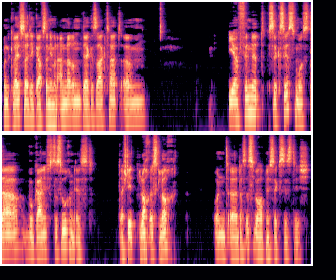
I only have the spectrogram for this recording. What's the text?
Und gleichzeitig gab es dann jemand anderen, der gesagt hat, ähm, ihr findet Sexismus da, wo gar nichts zu suchen ist. Da steht Loch ist Loch und äh, das ist überhaupt nicht sexistisch.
